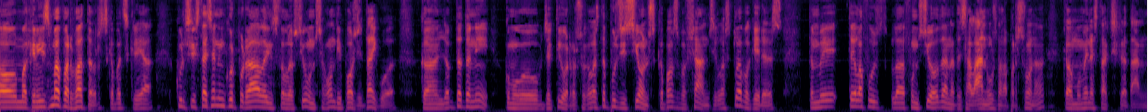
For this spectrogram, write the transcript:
El mecanisme per vàters que vaig crear consisteix en incorporar a la instal·lació un segon dipòsit d'aigua que, en lloc de tenir com a objectiu arrossegar les deposicions cap als baixants i les clavegueres, també té la, fu la funció de netejar l'anus de la persona que al moment està excretant.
